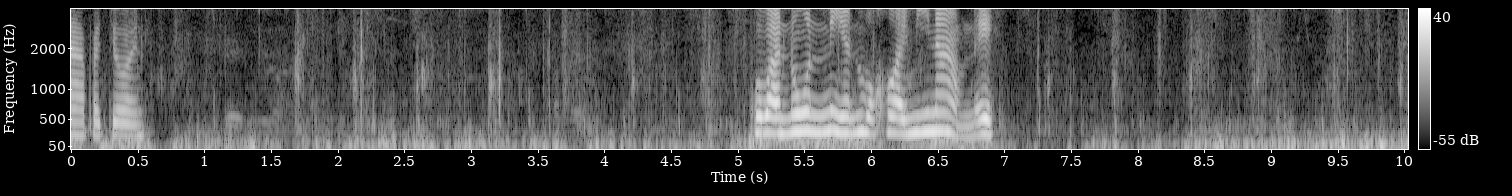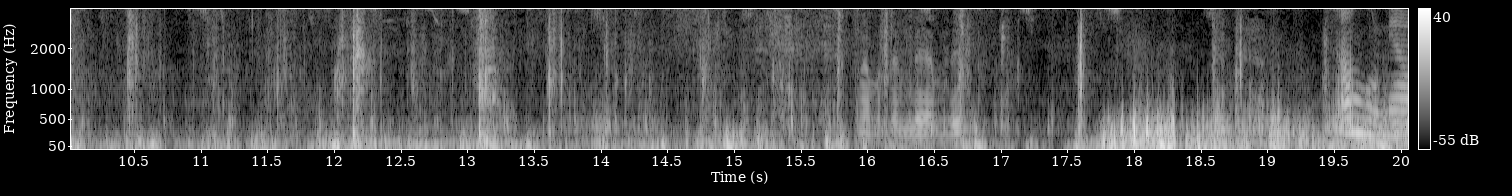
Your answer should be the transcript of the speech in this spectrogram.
นาประจอยนี่ เพราะว่านู่นนี่มันบ่ค่อยมีน้ำเลยน้ำมันแหลมๆดิเอ้าแนว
